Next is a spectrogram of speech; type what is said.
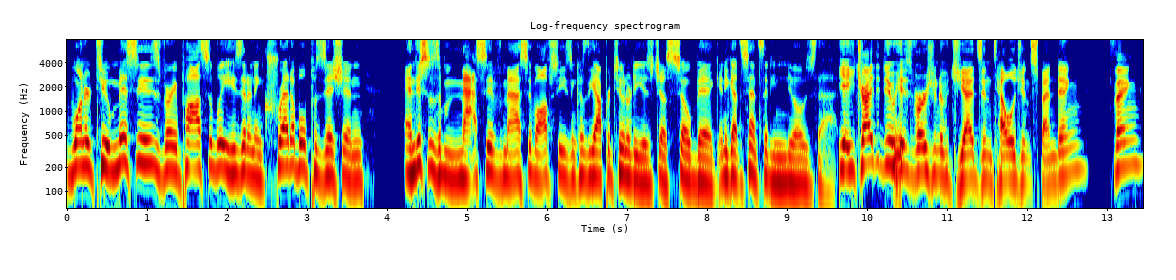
one or two misses, very possibly. He's in an incredible position. And this is a massive, massive offseason because the opportunity is just so big. And you got the sense that he knows that. Yeah, he tried to do his version of Jed's intelligent spending thing.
